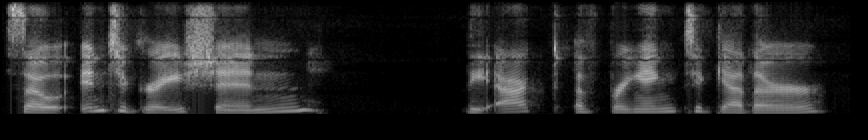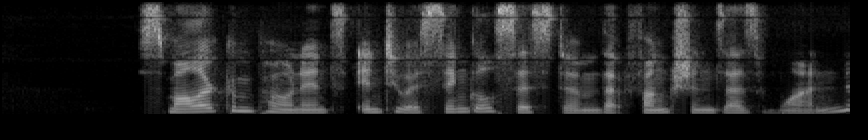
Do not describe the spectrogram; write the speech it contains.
So, integration, the act of bringing together smaller components into a single system that functions as one.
